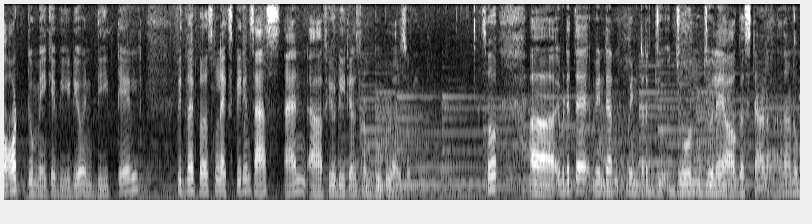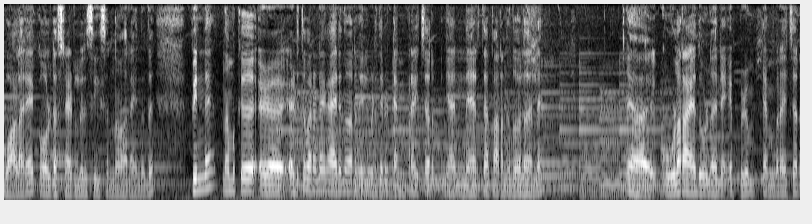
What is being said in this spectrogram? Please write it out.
thought to make a video in detailed with my personal experience as and few details from Google also so ഇവിടുത്തെ winter winter June July August ആണ്. അതാണ് വളരെ കോൾഡസ്റ്റ് ആയിട്ടുള്ളൊരു സീസൺ എന്ന് പറയുന്നത്. പിന്നെ നമുക്ക് എടുത്തു പറയേണ്ട കാര്യം എന്ന് പറഞ്ഞാൽ ഇവിടുത്തെ ഒരു ടെമ്പറേച്ചർ ഞാൻ നേരത്തെ പറഞ്ഞതുപോലെ തന്നെ കൂളർ ആയതുകൊണ്ട് തന്നെ എപ്പോഴും ടെമ്പറേച്ചർ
